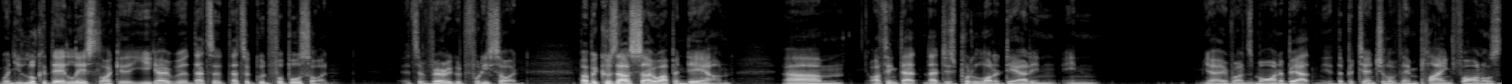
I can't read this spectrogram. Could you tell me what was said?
when you look at their list, like uh, you go, well, that's a that's a good football side. It's a very good footy side, but because they were so up and down, um, I think that that just put a lot of doubt in in you know everyone's mind about the potential of them playing finals.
